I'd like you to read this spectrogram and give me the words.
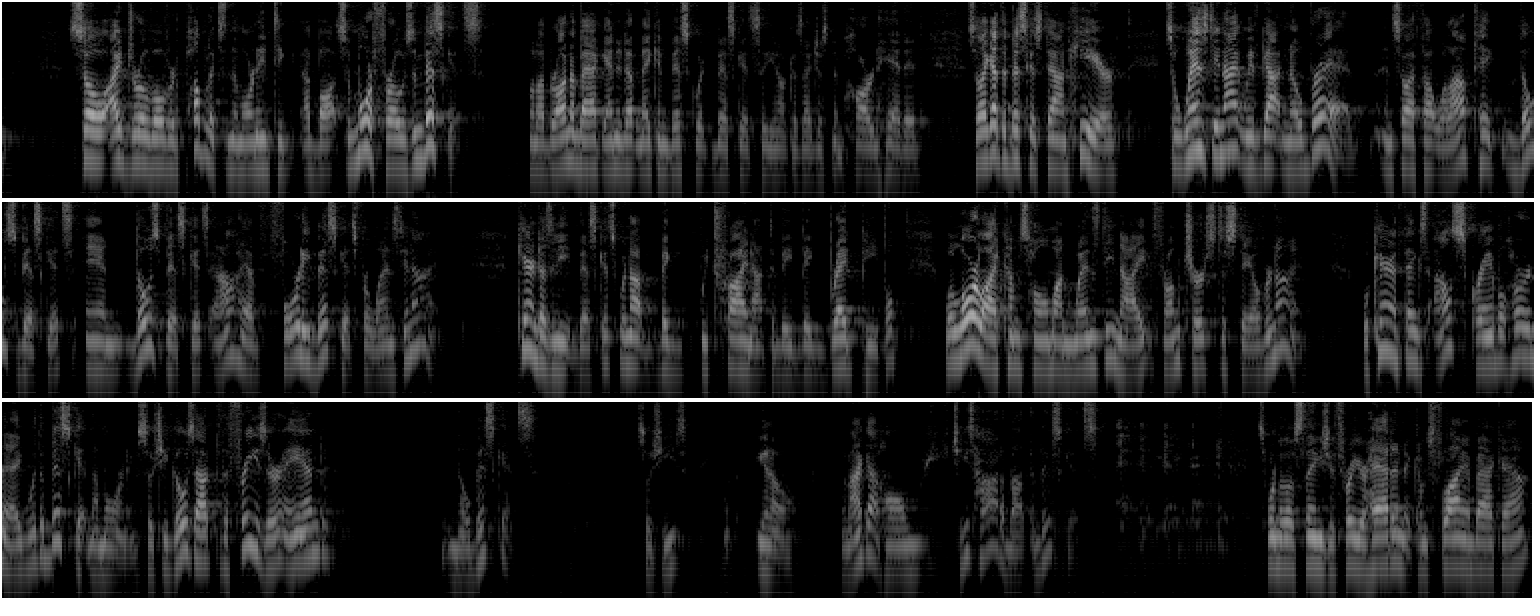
So I drove over to Publix in the morning to I bought some more frozen biscuits. When I brought them back, I ended up making Bisquick biscuits, you know, because I just am hard headed. So I got the biscuits down here. So Wednesday night, we've got no bread. And so I thought, well, I'll take those biscuits and those biscuits, and I'll have 40 biscuits for Wednesday night. Karen doesn't eat biscuits. We're not big, we try not to be big bread people. Well, Lorelei comes home on Wednesday night from church to stay overnight. Well, Karen thinks I'll scramble her an egg with a biscuit in the morning. So she goes out to the freezer and no biscuits. So she's, you know, when I got home, she's hot about the biscuits. It's one of those things you throw your hat in, it comes flying back out.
